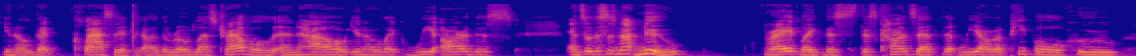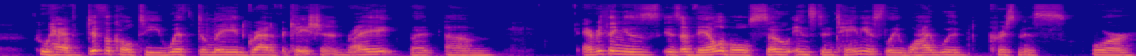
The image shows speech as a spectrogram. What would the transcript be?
you know, that classic, uh, The Road Less Traveled, and how, you know, like we are this, and so this is not new, right? Like this, this concept that we are a people who, who have difficulty with delayed gratification, right? But, um, everything is, is available so instantaneously. Why would Christmas or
